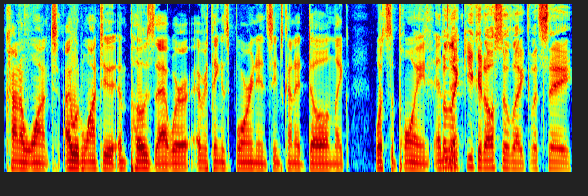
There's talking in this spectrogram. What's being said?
kind of want I would want to impose that where everything is boring and seems kind of dull and like what's the point? And but the- like you could also like let's say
